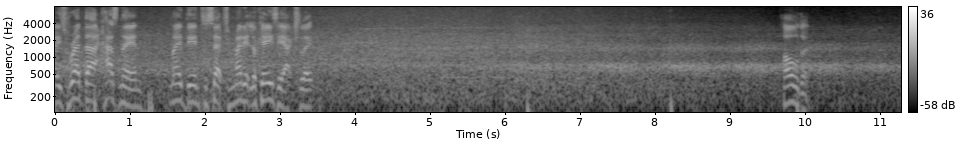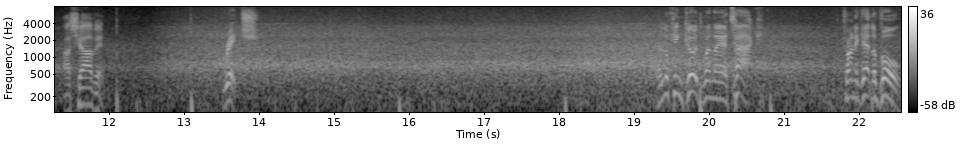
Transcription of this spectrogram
He's read that, hasn't he, and made the interception, made it look easy, actually. Holden. Arshavin. Rich. They're looking good when they attack. Trying to get the ball.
